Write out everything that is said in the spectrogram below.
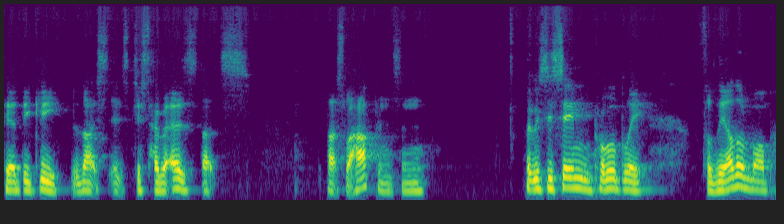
to a degree. That's it's just how it is. That's that's what happens, and it was the same probably for the other mob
